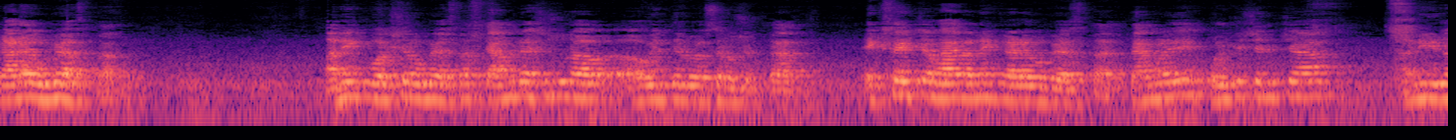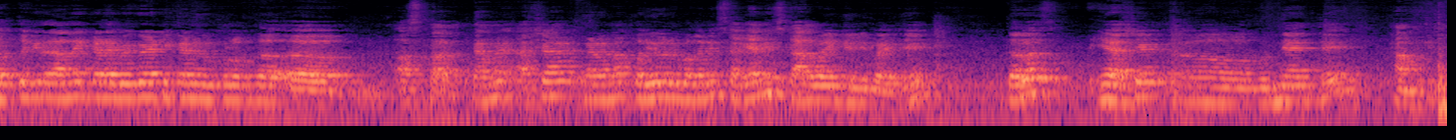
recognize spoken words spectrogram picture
गाड्या उभ्या असतात. अनेक वर्ष उभे असतात. त्यामध्ये असे सुद्धा अवैध व्यवसाय होऊ शकतात. एक्साईजच्या बाहेर अनेक गाड्या उभ्या असतात. त्यामुळे पोलीस स्टेशनच्या आणि जप्त केलेल्या अनेक गाड्या वेगवेगळ्या ठिकाणी उपलब्ध असतात. त्यामुळे अशा गाड्यांना परिवहन विभागाने सगळ्यांनीच कारवाई केली पाहिजे. तरच हे असे गुन्हे आहेत ते थांबतील.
